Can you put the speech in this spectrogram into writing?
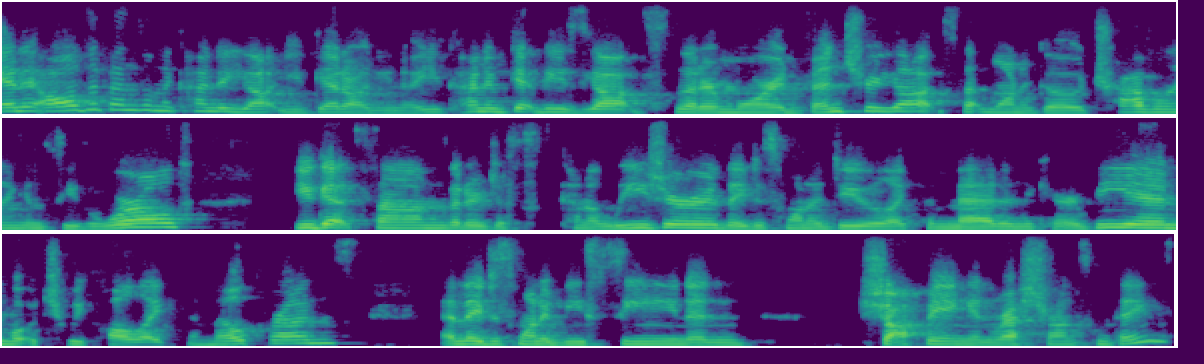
and it all depends on the kind of yacht you get on. You know, you kind of get these yachts that are more adventure yachts that want to go traveling and see the world. You get some that are just kind of leisure. They just want to do like the Med and the Caribbean, which we call like the milk runs and they just want to be seen and shopping and restaurants and things.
